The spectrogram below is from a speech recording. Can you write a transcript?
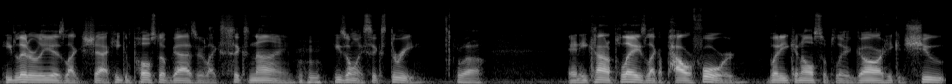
He literally is like Shaq. He can post up guys that are like six Mhm. He's only six three, Wow. and he kind of plays like a power forward, but he can also play a guard. He can shoot.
